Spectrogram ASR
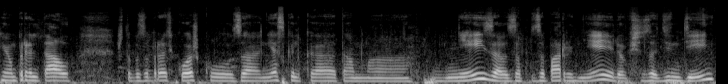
и он прилетал, чтобы забрать кошку за несколько там а, дней, за, за, за пару дней или вообще за один день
